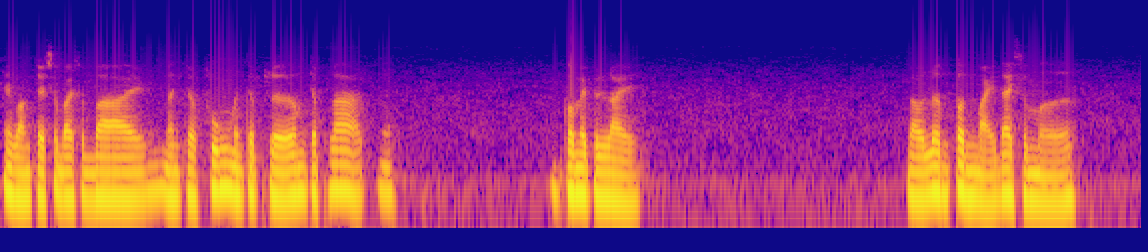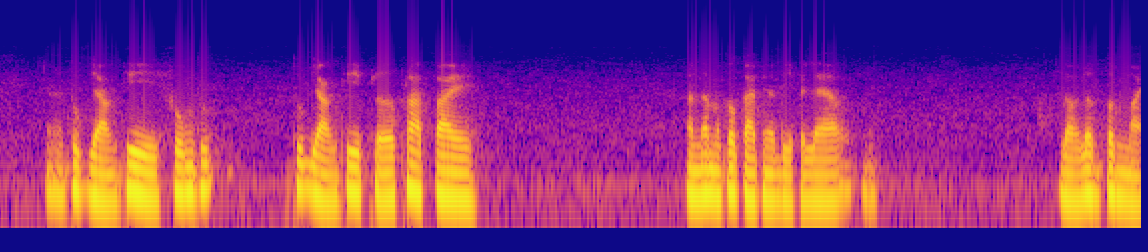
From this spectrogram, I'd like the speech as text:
ให้วางใจสบายๆ มันจะฟุ้ง มันจะเผลอ มันจะพลาดก็ไม่เป็นไร เราเริ่มต้นใหม่ได้เสมอ ทุกอย่างที่ฟุ้งทุกทุกอย่างที่เผลอพลาดไป อันนั้นมันก็กลายเป็นอดีตไปแล้ว เราเริ่มต้นใหม่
